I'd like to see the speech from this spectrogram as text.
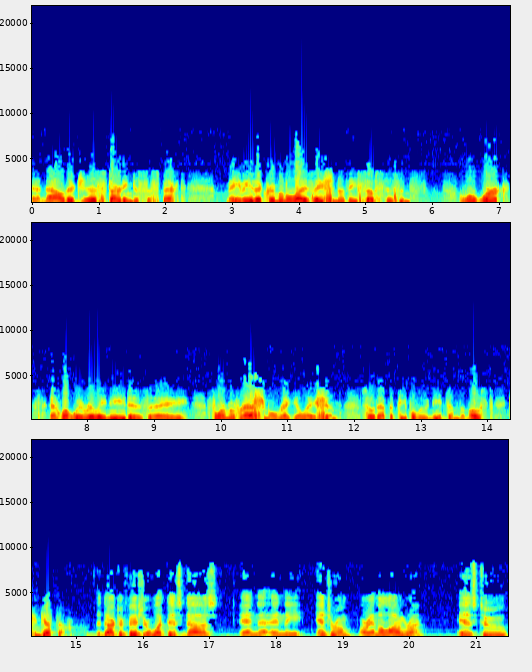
And now they're just starting to suspect maybe the criminalization of these substances won't work and what we really need is a form of rational regulation so that the people who need them the most can get them. Dr. Fisher, what this does and, in the interim or in the long run is to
